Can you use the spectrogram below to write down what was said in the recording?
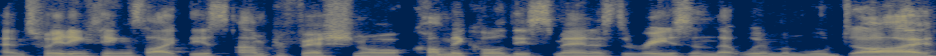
and tweeting things like this, unprofessional, comical, this man is the reason that women will die.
